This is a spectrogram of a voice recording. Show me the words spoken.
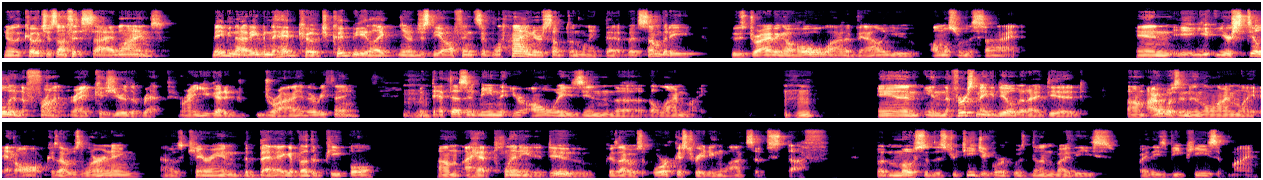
You know, the coach is on the sidelines. Maybe not even the head coach. Could be like you know just the offensive line or something like that. But somebody who's driving a whole lot of value almost from the side and you're still in the front right because you're the rep right you got to drive everything mm-hmm. but that doesn't mean that you're always in the the limelight mm-hmm. and in the first mega deal that i did um, i wasn't in the limelight at all because i was learning i was carrying the bag of other people um, i had plenty to do because i was orchestrating lots of stuff but most of the strategic work was done by these by these vps of mine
